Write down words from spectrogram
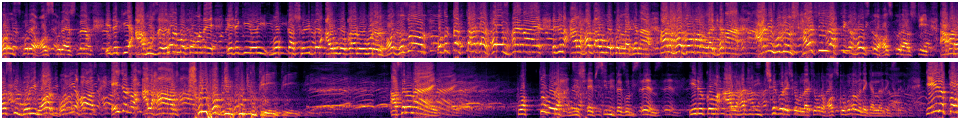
খরচ করে হজ করে আসলাম। এটা কি আবু জেহেলের মতো মানে? এটা কি ওই মক্কা শরীফের আবু বকর ওমরের হজ? হুজুর অতটা টাকা খরচ হয় নাই? এজন্য আলহাজ আবু বকর লেখে না, আলহাজ ওমর লেখে না। আমি হুজুর সাড়ে তিন লাখ টাকা খরচ করে হজ করে আসছি। আমার হজ কি গরিব হজ, ধনী হজ? এই জন্য আলহাজ শরীফুদ্দিন কুতকুতি আছে না নাই কত বড় হাজি সাহেব চিন্তা করছেন এরকম আল হাজির ইচ্ছে করে কেউ লাগে ওর হজ কবুল হবে নাকি আল্লাহ দেখছে এইরকম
